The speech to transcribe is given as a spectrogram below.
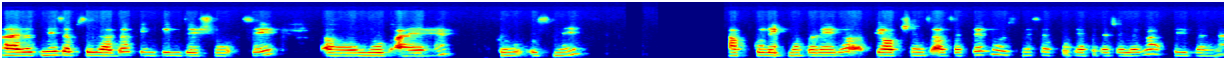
भारत में सबसे ज़्यादा किन किन देशों से लोग आए हैं तो उसमें आपको लिखना पड़ेगा आपके ऑप्शंस आ सकते हैं तो उसमें से आपको क्या पता चलेगा आपको ये करना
